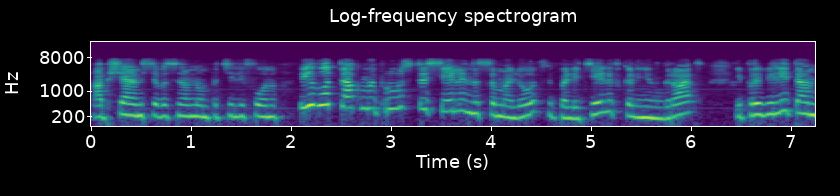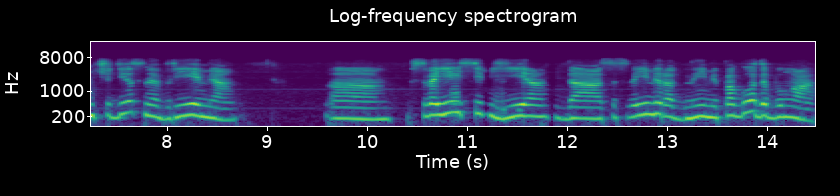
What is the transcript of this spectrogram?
Общаемся в основном по телефону. И вот так мы просто сели на самолет и полетели в Калининград и провели там чудесное время а, в своей семье, да, со своими родными. Погода была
